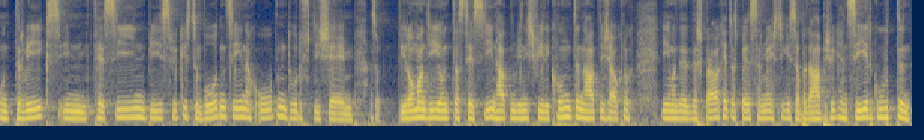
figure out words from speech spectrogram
unterwegs im Tessin bis wirklich zum Bodensee nach oben durfte ich, ähm, also die Romandie und das Tessin hatten wir nicht viele Kunden, hatte ich auch noch jemanden, der der Sprache etwas besser mächtig ist, aber da habe ich wirklich einen sehr guten,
